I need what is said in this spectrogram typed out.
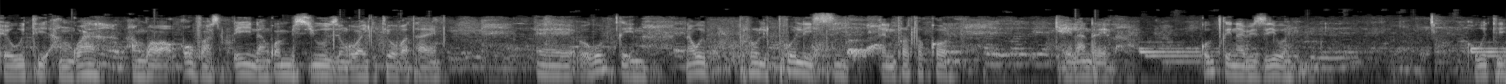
yokuthi angwa-overspend angwa-misuse ngoba ngithi overtime. Eh ukugcina nawe-policy and protocol ngiyayilandela. Kokugcina biziwe ukuthi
